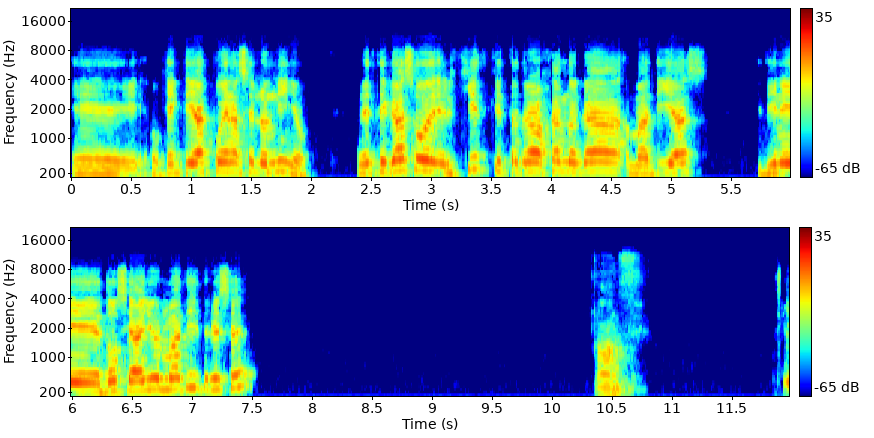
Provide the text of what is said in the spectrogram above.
eh, o qué actividades pueden hacer los niños? En este caso, el hit que está trabajando acá Matías, que tiene 12 años, Mati, 13. 11. Sí.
